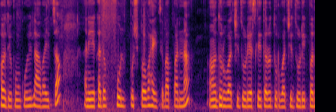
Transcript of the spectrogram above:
हळदी कुंकूही लावायचं. आणि एखादं फुल पुष्प व्हायचं बाप्पांना. दुर्वाची जोडी असली तर दुर्वाची जोडी पण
